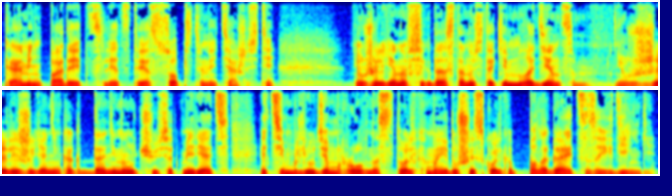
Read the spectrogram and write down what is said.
«Камень падает вследствие собственной тяжести». Неужели я навсегда останусь таким младенцем? Неужели же я никогда не научусь отмерять этим людям ровно столько моей души, сколько полагается за их деньги?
